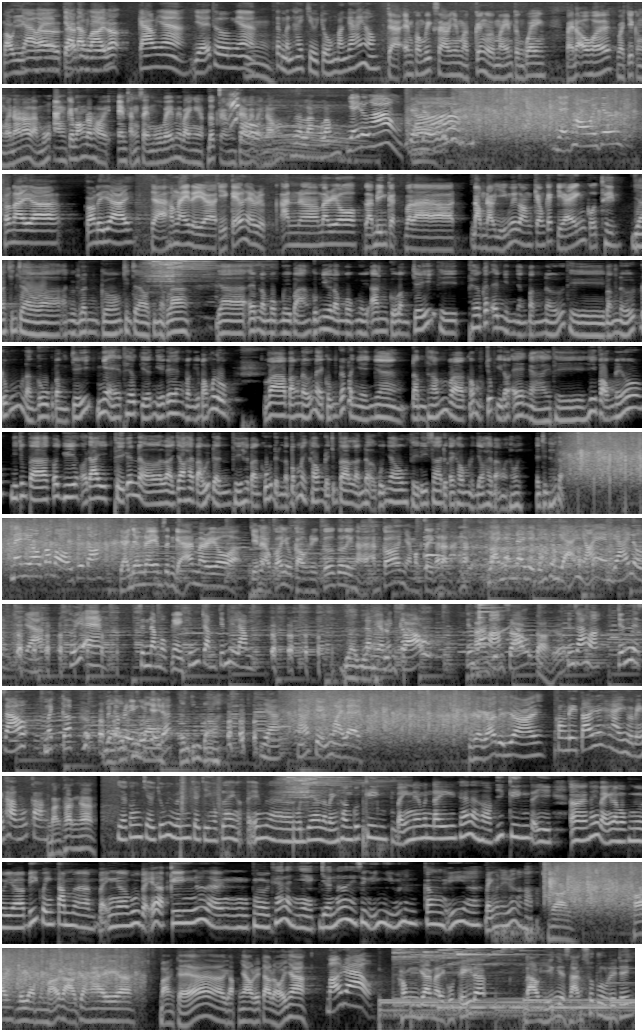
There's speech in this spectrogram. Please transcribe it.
đạo diễn chào em uh, chào đạo diễn. đó. Cao nha dễ thương nha. Ừ. mình hay chiều chuộng bạn gái không? Dạ em không biết sao nhưng mà cái người mà em từng quen bạn đó ô huế và chỉ cần bạn đó nói là muốn ăn cái món đó thôi em sẵn sàng mua vé máy bay ngay lập tức ra ra với bạn đó. Lăng lắm. Vậy được không? Dạ. À. được vậy thôi chứ. Hôm nay uh, con đi với ai? Dạ hôm nay thì ờ, chỉ kéo theo được anh ờ, mario là biên kịch và là đồng đạo diễn với con trong các dự án của team. Dạ xin chào à, anh Quyền Linh cũng xin chào chị Ngọc Lan Dạ em là một người bạn cũng như là một người anh của bạn Trí Thì theo cách em nhìn nhận bạn nữ thì bạn nữ đúng là gu của bạn Trí Nhẹ theo kiểu nghĩa đen và nghĩa bóng luôn và bạn nữ này cũng rất là nhẹ nhàng đầm thấm và có một chút gì đó e ngại. Thì hy vọng nếu như chúng ta có duyên ở đây thì cái nợ là do hai bạn quyết định. Thì hai bạn có quyết định là bấm hay không để chúng ta là nợ của nhau thì đi xa được hay không là do hai bạn mà thôi. Em xin hết ạ. Mario có bồ chưa con? Dạ nhân đây em xin gả anh Mario ạ. À. Chị nào có nhu cầu thì cứ cứ liên hệ. Anh có nhà mặt tiền ở Đà Nẵng ạ. À. Dạ nhân đây thì cũng xin gả nhỏ em gái luôn. Dạ Thúy An Sinh năm 1995 Dạ dạ. Làm nghề make up. 96 96 hả? 96 trời ơi. 96 hả? 96 make up. Make dạ, up riêng 93, của chị đó. Em 93 Dạ Hả? Chuyện ngoài lề. Nhà gái đi với ai? Con đi tới với hai người bạn thân của con. Bạn thân ha Dạ con chào chú Huyền Linh, chào chị Ngọc Lan ạ. Em là Quỳnh Giao là bạn thân của Kiên. Bạn nam bên đây khá là hợp với Kiên Tại vì à, thấy bạn là một người à, biết quan tâm và bạn à, vui vẻ à. Kiên nó là một người khá là nhạt Giờ nó hay suy nghĩ nhiều nên con nghĩ à, bạn bên đây rất là hợp. Rồi. Thôi bây giờ mình mở rào cho hai à, bạn trẻ gặp nhau để trao đổi nha. Mở rào. Không gian này của Trí đó Đạo diễn và sản xuất luôn đi Trí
